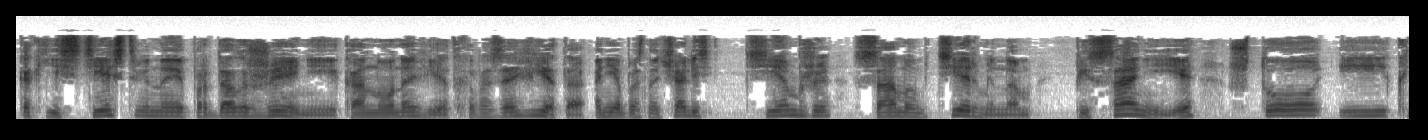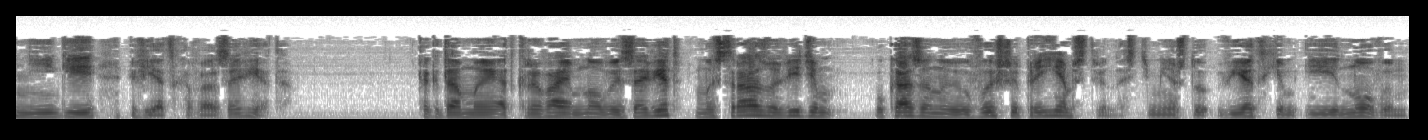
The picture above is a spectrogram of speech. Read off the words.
как естественное продолжение канона Ветхого Завета. Они обозначались тем же самым термином «писание», что и книги Ветхого Завета. Когда мы открываем Новый Завет, мы сразу видим указанную выше преемственность между Ветхим и Новым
